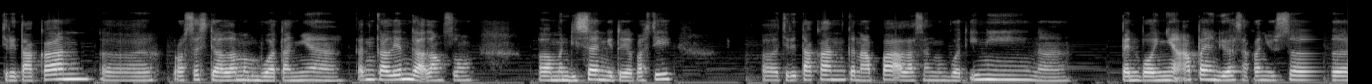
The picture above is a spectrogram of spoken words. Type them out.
ceritakan uh, proses dalam membuatannya. Kan kalian nggak langsung uh, mendesain gitu ya, pasti uh, ceritakan kenapa alasan membuat ini. Nah, pain pointnya apa yang dirasakan user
